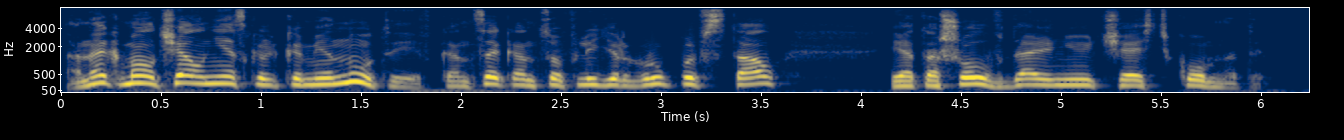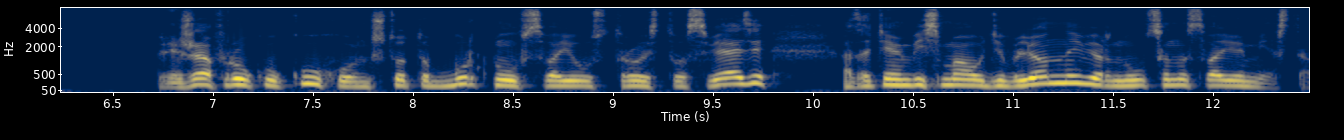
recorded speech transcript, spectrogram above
Аннек молчал несколько минут, и в конце концов лидер группы встал и отошел в дальнюю часть комнаты. Прижав руку к уху, он что-то буркнул в свое устройство связи, а затем весьма удивленный вернулся на свое место.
